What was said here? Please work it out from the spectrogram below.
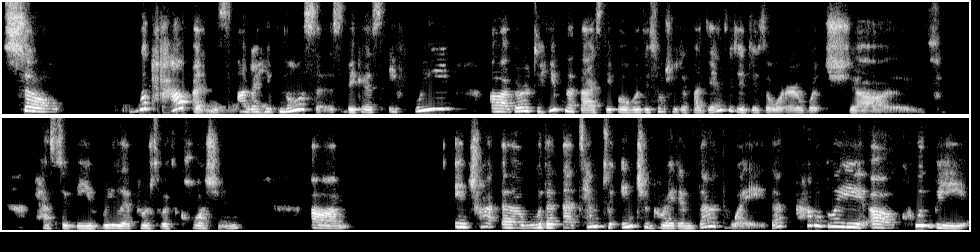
So, what happens under hypnosis? Because if we uh, were to hypnotize people with dissociative identity disorder, which uh, has to be really approached with caution, um, in try, uh, with an attempt to integrate him that way, that probably uh, could be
